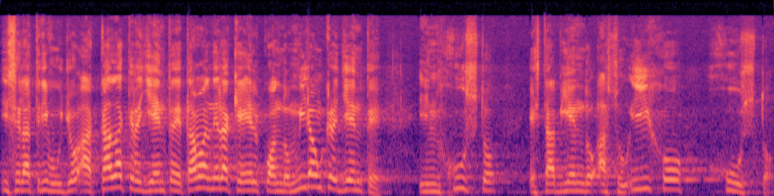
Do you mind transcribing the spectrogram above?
y se la atribuyó a cada creyente de tal manera que Él cuando mira a un creyente injusto está viendo a su Hijo justo.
